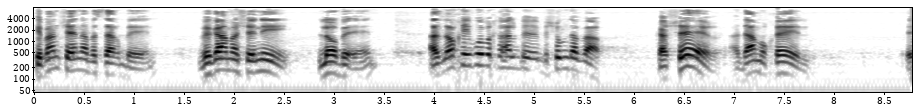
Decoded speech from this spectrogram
כיוון שאין הבשר בעין, וגם השני לא בעין, אז לא חייבו בכלל בשום דבר. כאשר אדם אוכל אה,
